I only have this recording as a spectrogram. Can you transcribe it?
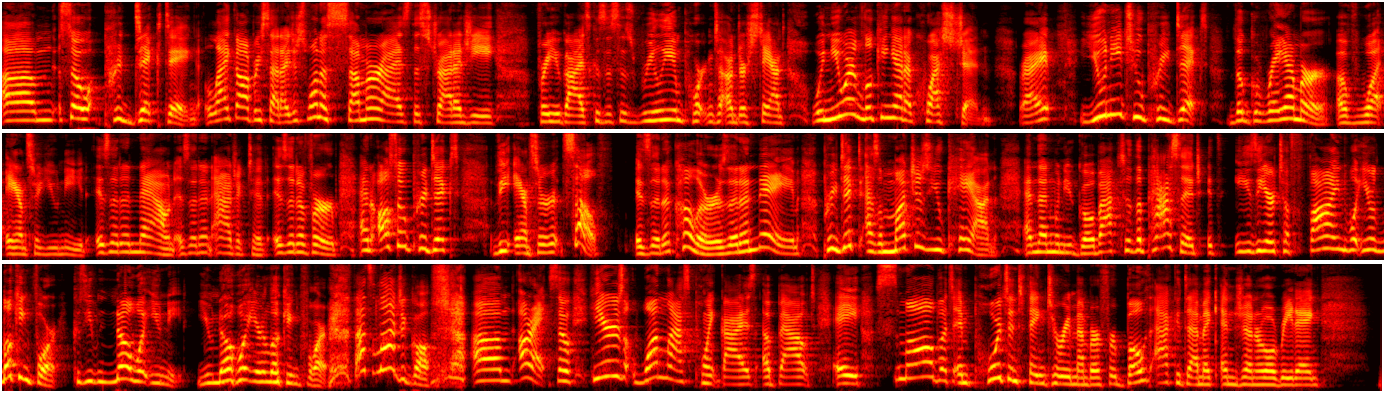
Um, so predicting, like Aubrey said, I just want to summarize the strategy for you guys because this is really important to understand. When you are looking at a question, right, you need to predict the grammar of what answer you need. Is it a noun? Is it an adjective? Is it a verb? And also predict the answer itself. Is it a color? Is it a name? Predict as much as you can. And then when you go back to the passage, it's easier to find what you're looking for because you know what you need. You know what you're looking for. That's logical. Um, all right. So here's one last point, guys, about a small but important thing to remember for both academic and general reading.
